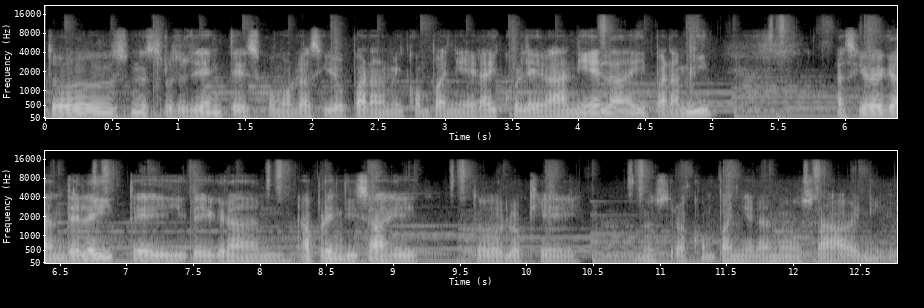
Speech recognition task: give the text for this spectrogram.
todos nuestros oyentes, como lo ha sido para mi compañera y colega Daniela y para mí, ha sido de gran deleite y de gran aprendizaje todo lo que nuestra compañera nos ha venido,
